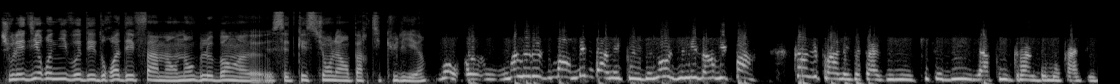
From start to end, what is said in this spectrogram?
Je voulais dire au niveau des droits des femmes, en englobant euh, cette question-là en particulier. hein. Bon, euh, malheureusement, même dans les pays du Nord, je ne les envie pas. Quand je prends les États-Unis, qui se dit la plus grande démocratie,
